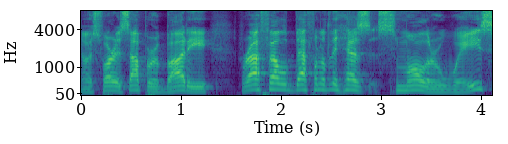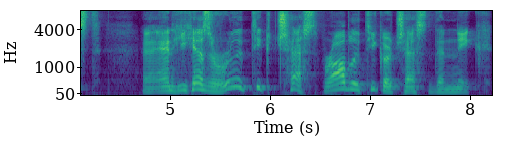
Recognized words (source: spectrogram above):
Now as far as upper body, Rafael definitely has smaller waist and he has a really thick chest, probably thicker chest than Nick.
